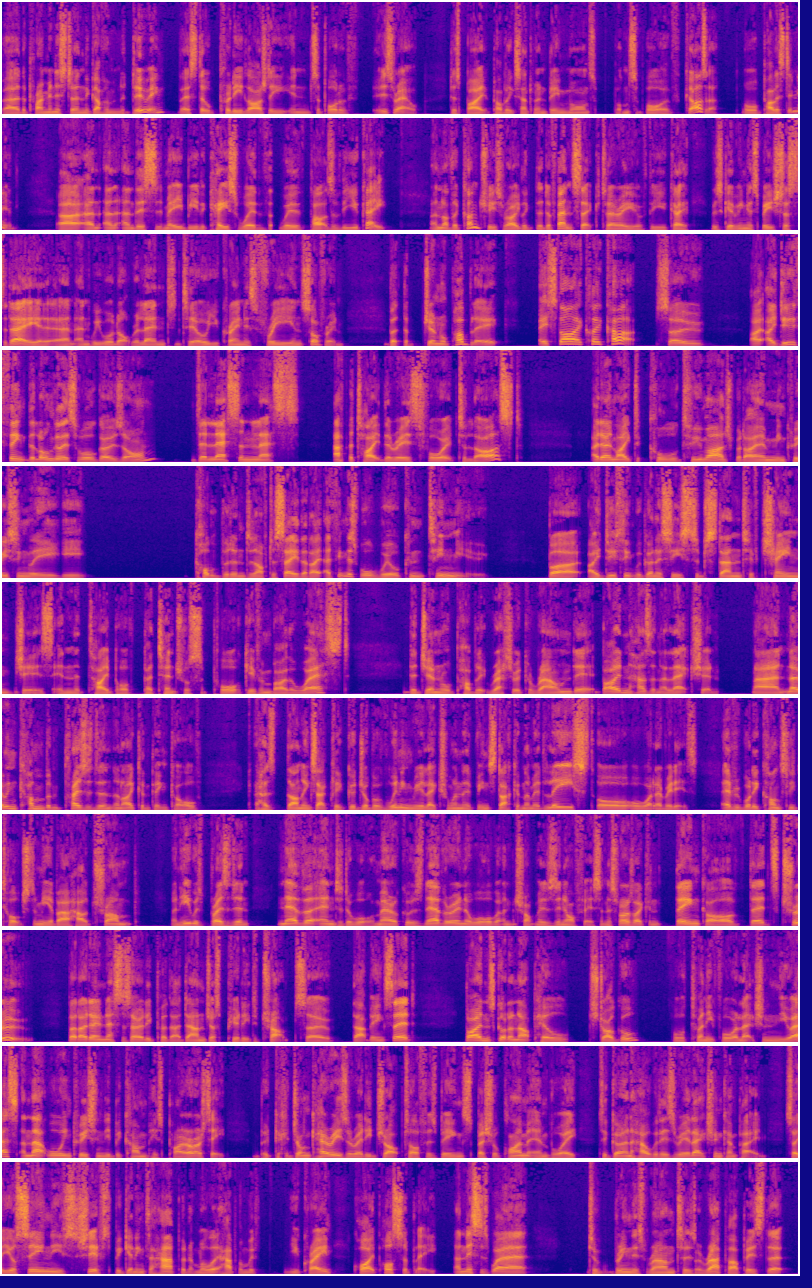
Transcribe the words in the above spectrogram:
uh, the prime minister and the government are doing. They're still pretty largely in support of Israel, despite public sentiment being more on, support of Gaza or Palestinian. Uh, and, and and this may be the case with with parts of the UK and other countries, right? The, the defense secretary of the UK was giving a speech just today, and, and we will not relent until Ukraine is free and sovereign. But the general public, it's not that clear cut. So I, I do think the longer this war goes on, the less and less appetite there is for it to last. I don't like to call too much, but I am increasingly confident enough to say that I, I think this war will continue. But I do think we're going to see substantive changes in the type of potential support given by the West, the general public rhetoric around it. Biden has an election And no incumbent president that I can think of has done exactly a good job of winning re-election when they've been stuck in the Middle East or, or whatever it is. Everybody constantly talks to me about how Trump, when he was president, never entered a war. America was never in a war when Trump was in office. And as far as I can think of, that's true. But I don't necessarily put that down just purely to Trump. So that being said, Biden's got an uphill struggle for 24 election in the US, and that will increasingly become his priority. John Kerry's already dropped off as being special climate envoy to go and help with his re-election campaign. So you're seeing these shifts beginning to happen. And will it happen with Ukraine? Quite possibly. And this is where, to bring this round to a wrap up, is that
